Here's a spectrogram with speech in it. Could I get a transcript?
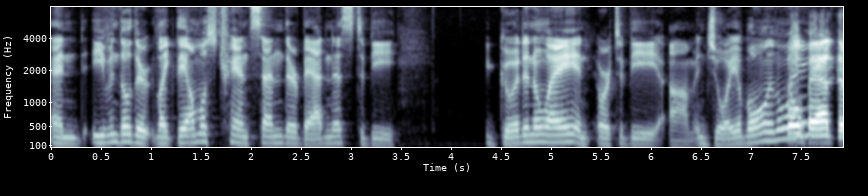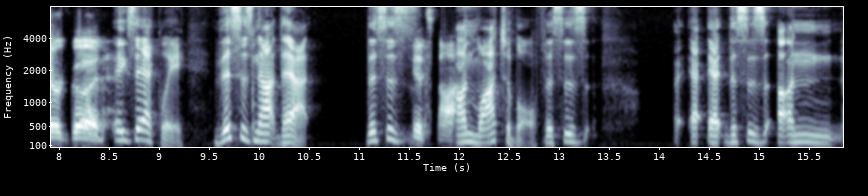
and even though they're like they almost transcend their badness to be good in a way and or to be um, enjoyable in a way. so bad they're good. Exactly. This is not that. This is It's not. unwatchable. This is uh, uh, this is un.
